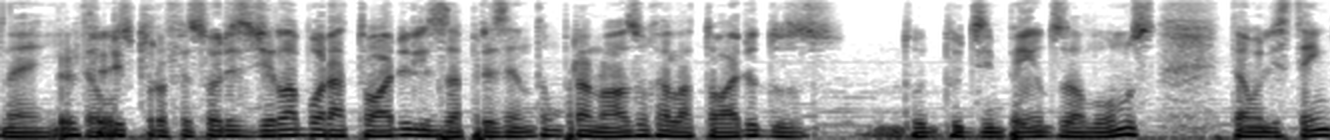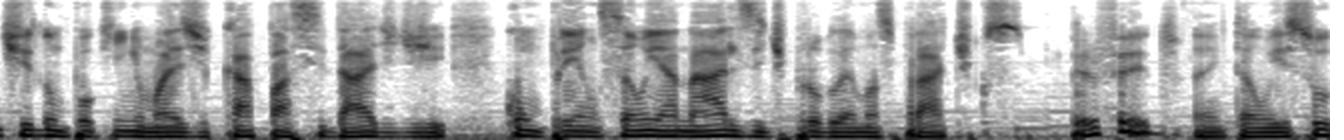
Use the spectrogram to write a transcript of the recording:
né? Perfeito. Então os professores de laboratório eles apresentam para nós o relatório dos, do, do, desempenho dos alunos, então eles têm tido um pouquinho mais de capacidade de compreensão e análise de problemas práticos. Perfeito. Tá? Então isso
